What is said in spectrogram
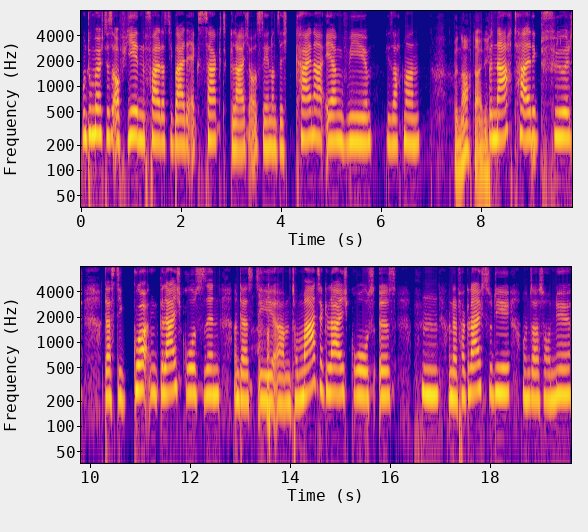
und du möchtest auf jeden Fall, dass die beide exakt gleich aussehen und sich keiner irgendwie, wie sagt man, Benachteiligt. benachteiligt fühlt, dass die Gurken gleich groß sind und dass die ähm, Tomate gleich groß ist. Hm, und dann vergleichst du die und sagst, oh nee,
